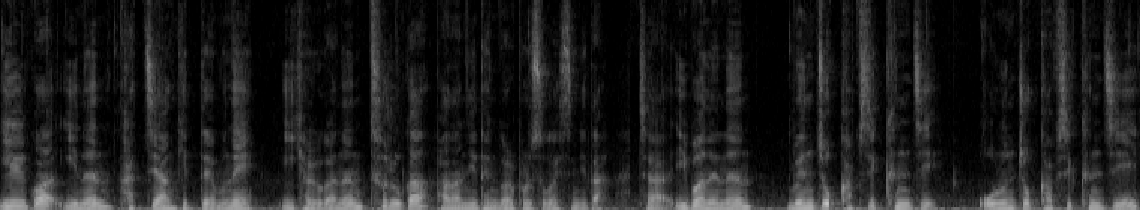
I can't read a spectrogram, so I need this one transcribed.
1과 2는 같지 않기 때문에 이 결과는 true가 반환이 된 걸 볼 수가 있습니다. 자, 이번에는 왼쪽 값이 큰지, 오른쪽 값이 큰지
